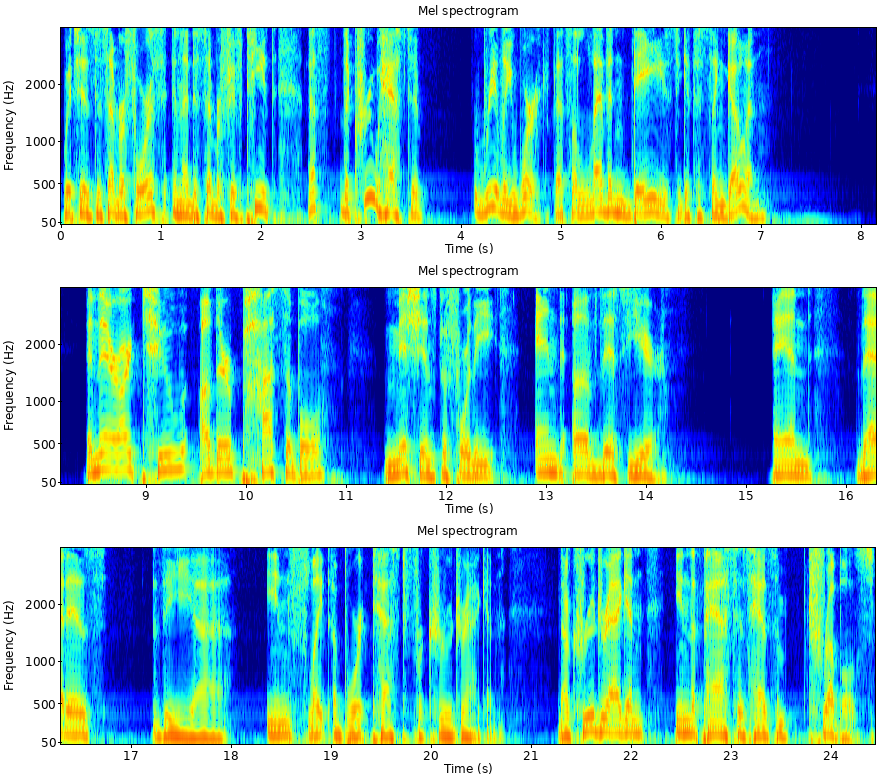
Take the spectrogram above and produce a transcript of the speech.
which is December 4th, and then December 15th. That's the crew has to really work. That's 11 days to get this thing going. And there are two other possible missions before the end of this year. And that is the uh, in flight abort test for Crew Dragon. Now, Crew Dragon in the past has had some troubles.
